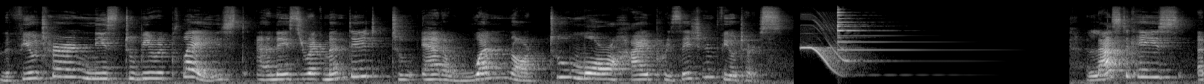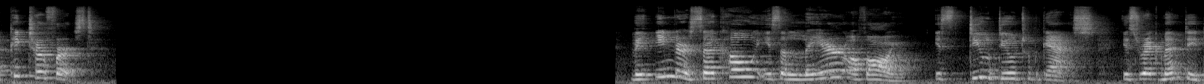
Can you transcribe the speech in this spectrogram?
The filter needs to be replaced and it's recommended to add one or two more high precision filters. Last case, a picture first. The inner circle is a layer of oil. It's still due to the gas. It's recommended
